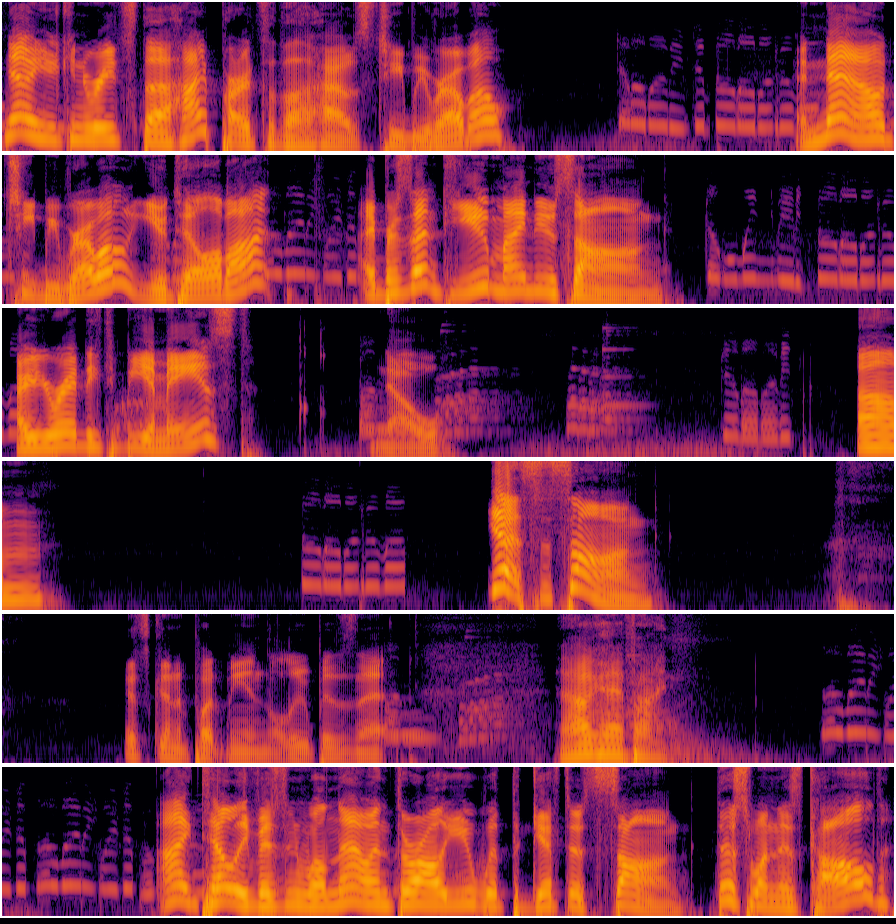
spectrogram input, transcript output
Now you can reach the high parts of the house, Chibi Robo. And now, Chibi Robo, Utilibot, I present to you my new song. Are you ready to be amazed? No. Um. Yes, a song. it's gonna put me in the loop, isn't it? Okay, fine. iTelevision will now enthrall you with the gift of song. This one is called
